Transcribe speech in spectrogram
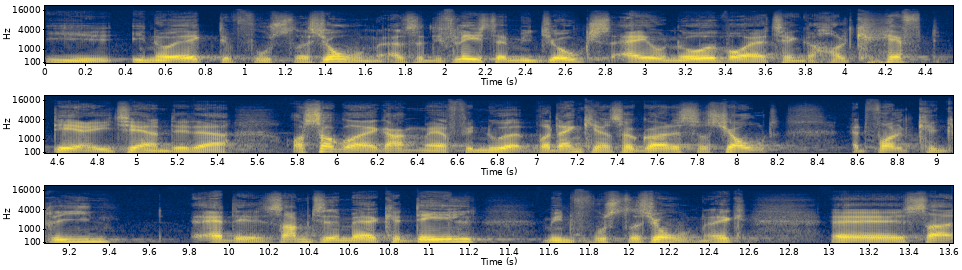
i, i noget ægte frustration. Altså de fleste af mine jokes er jo noget, hvor jeg tænker, hold kæft, det er irriterende det der. Og så går jeg i gang med at finde ud af, hvordan kan jeg så gøre det så sjovt, at folk kan grine af det, samtidig med at jeg kan dele min frustration, ikke? Øh, så,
